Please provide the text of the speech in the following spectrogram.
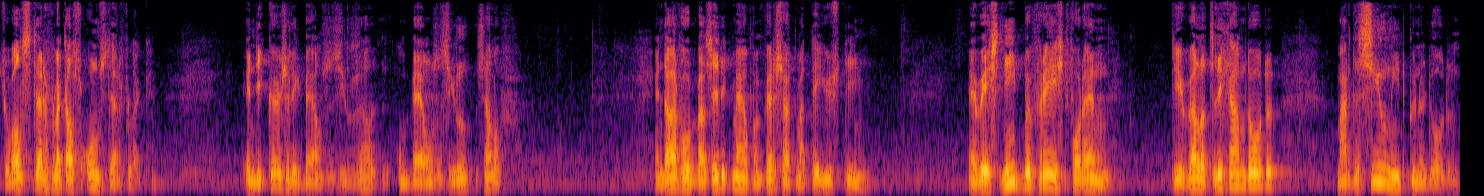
Zowel sterfelijk als onsterfelijk. En die keuze ligt bij onze ziel zelf. Bij onze ziel zelf. En daarvoor baseer ik mij op een vers uit Matthäus 10. En wees niet bevreesd voor hen die wel het lichaam doden, maar de ziel niet kunnen doden.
